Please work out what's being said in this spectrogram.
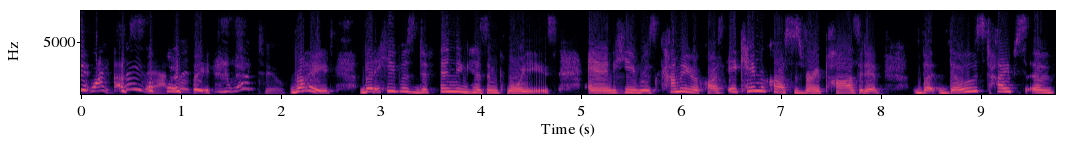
quite say that, but you want to. Right. But he was defending his employees and he was coming across, it came across as very positive, but those types of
